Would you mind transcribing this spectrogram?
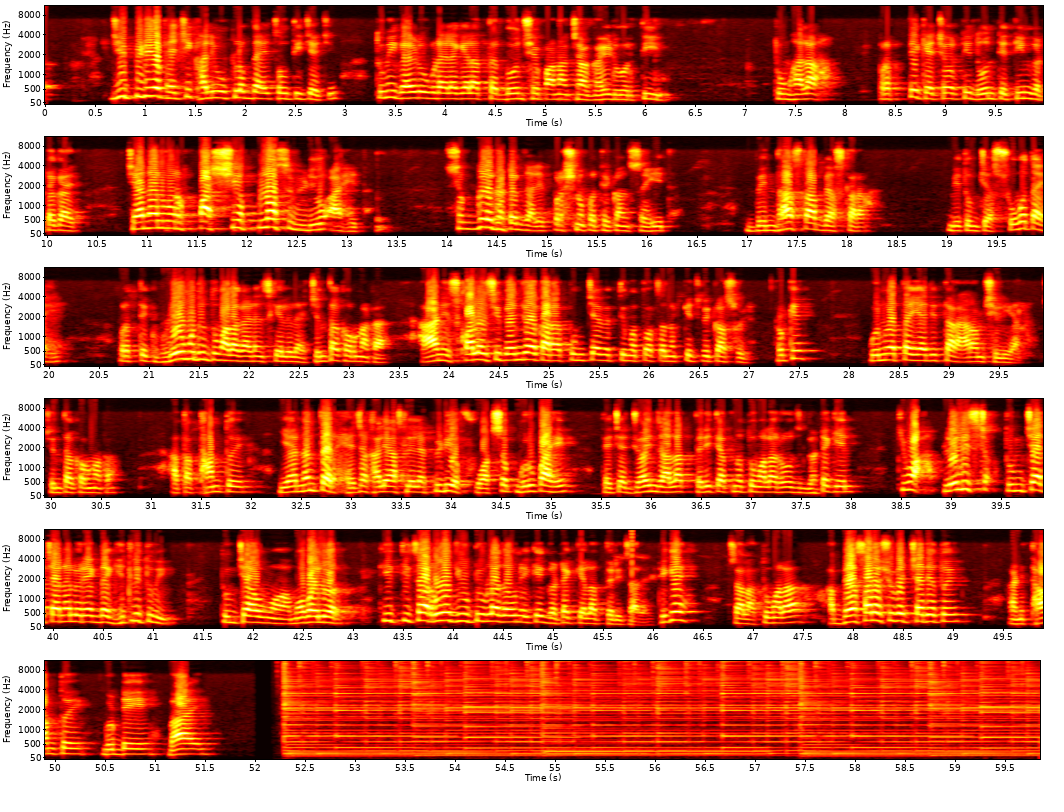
G P D F ह्याची खाली उपलब्ध आहे चौथीची याची तुम्ही गाईड उघडायला गेलात तर दोनशे पानाच्या गाईडवरती तुम्हाला प्रत्येक ह्याच्यावरती दोन ते तीन घटक आहेत. चॅनलवर पाचशे प्लस व्हिडिओ आहेत. सगळे घटक झाले प्रश्नपत्रिकांसहित. बिनधास्त अभ्यास करा. मी तुमच्यासोबत आहे. प्रत्येक व्हिडिओमधून तुम्हाला गायडन्स केलेला आहे. चिंता करू नका. आणि स्कॉलरशिप एन्जॉय करा. तुमच्या व्यक्तिमत्वाचा नक्कीच विकास होईल. ओके गुणवत्ता यादीत तर आरामशील याल. चिंता करू नका. आता थांबतोय. यानंतर ह्याच्या खाली असलेल्या P D F WhatsApp group आहे. त्याच्यात जॉईन झालात तरी त्यातनं तुम्हाला रोज घटक येईल. किंवा प्लेलिस्ट तुमच्या चॅनलवर एकदा घेतली तुम्ही तुमच्या मोबाईलवर की तिचा रोज यूट्यूबला जाऊन एक एक घटक केलात तरी चालेल. ठीक आहे? चला तुम्हाला अभ्यासाला शुभेच्छा देतोय. आणि थांबतोय. Good day bye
